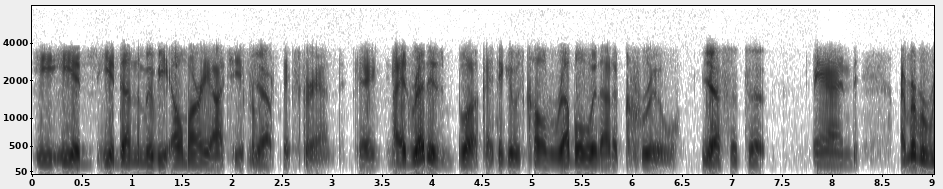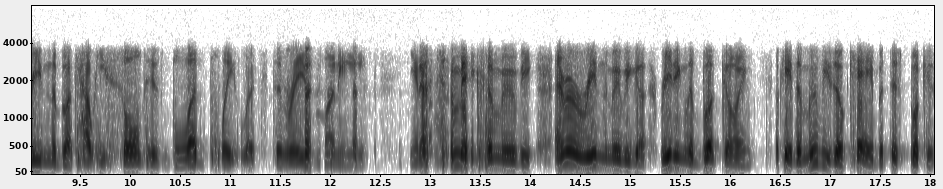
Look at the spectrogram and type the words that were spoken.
he he had he had done the movie El Mariachi for Yep. like six grand. Okay, I had read his book. I think it was called Rebel Without a Crew, Yes, that's it. and I remember reading the book how he sold his blood platelets to raise money, you know, to make the movie. I remember reading the movie, go, reading the book, going, okay, the movie's okay, but this book is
